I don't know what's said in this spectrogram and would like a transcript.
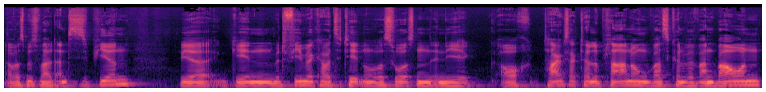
Aber das müssen wir halt antizipieren. Wir gehen mit viel mehr Kapazitäten und Ressourcen in die auch tagesaktuelle Planung. Was können wir wann bauen?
